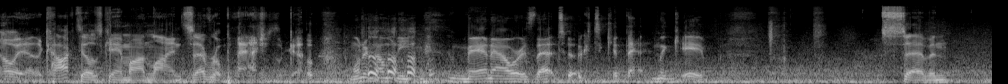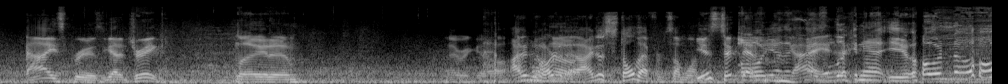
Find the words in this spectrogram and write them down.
Oh yeah, the cocktails came online several patches ago. I wonder how many man hours that took to get that in the game. Seven. Nice, Bruce. You got a drink. Look at him. There we go. I didn't Oh, order no. that. I just stole that from someone. You just took that Oh from yeah, the that guy. guy's looking at you. Oh no.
